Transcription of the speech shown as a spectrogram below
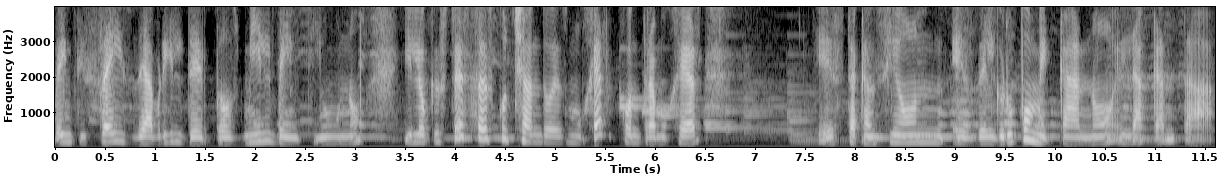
26 de abril de 2021 y lo que usted está escuchando es Mujer contra Mujer. Esta canción es del grupo Mecano, la canta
